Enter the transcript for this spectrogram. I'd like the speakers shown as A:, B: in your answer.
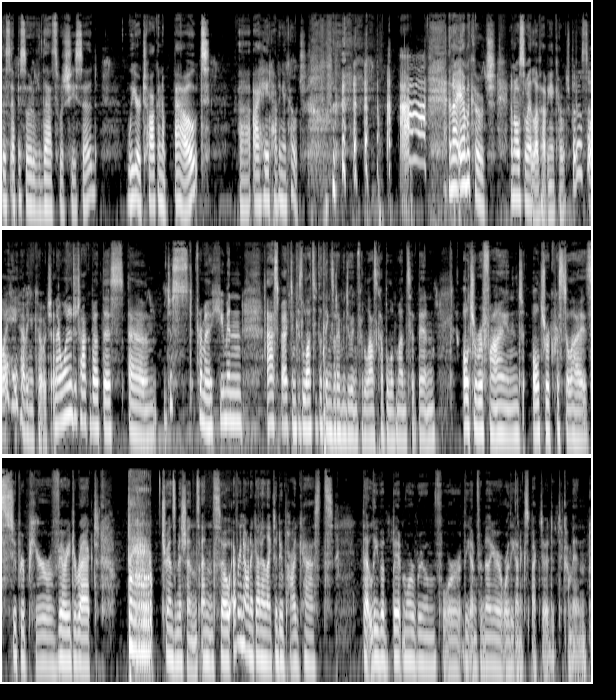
A: this episode of That's What She Said. We are talking about uh, I hate having a coach. and I am a coach, and also I love having a coach, but also I hate having a coach. And I wanted to talk about this um, just from a human aspect, and because lots of the things that I've been doing for the last couple of months have been ultra refined, ultra crystallized, super pure, very direct transmissions. And so every now and again, I like to do podcasts that leave a bit more room for the unfamiliar or the unexpected to come in.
